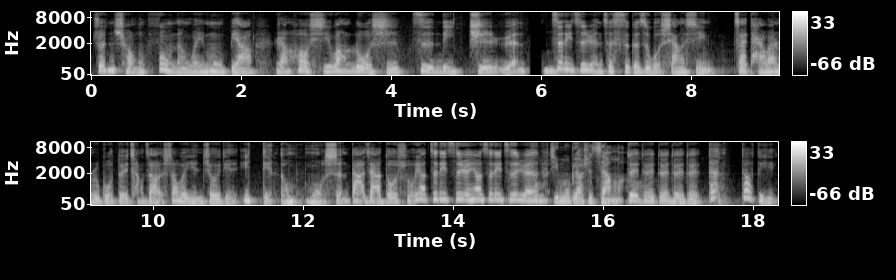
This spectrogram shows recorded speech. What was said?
遵从赋能为目标，然后希望落实自立支援。自立支援这四个字，我相信。在台湾，如果对长照稍微研究一点，一点都不陌生。大家都说要自立资源，要自立资源，终极目标是这样吗？对对对对对，但。到底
